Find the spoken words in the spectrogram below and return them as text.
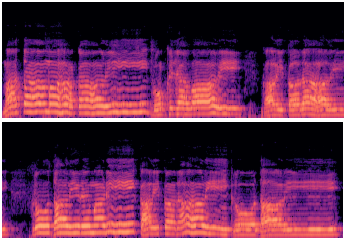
માતા મહાકાળી ગોખલ્યાવાળી કાળી કરાળી ક્રોધાળી રે માળી કાળી કરાળી ક્રોધાળી.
